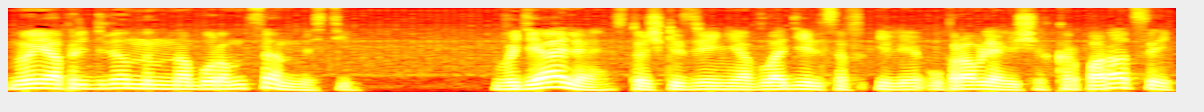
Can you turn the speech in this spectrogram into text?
но и определенным набором ценностей. В идеале, с точки зрения владельцев или управляющих корпораций,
